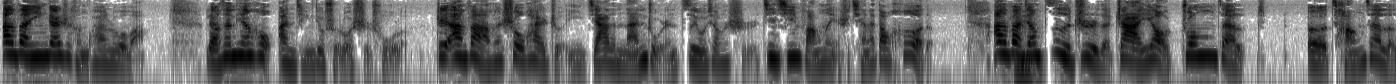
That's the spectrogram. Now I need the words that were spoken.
案犯应该是很快落网，两三天后案情就水落石出了。这案犯啊和受害者一家的男主人自幼相识，进新房呢也是前来道贺的。案犯将自制的炸药装在，呃，藏在了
